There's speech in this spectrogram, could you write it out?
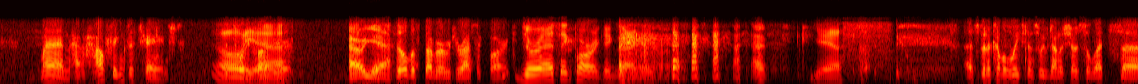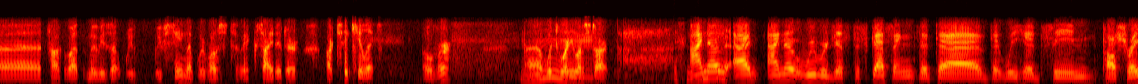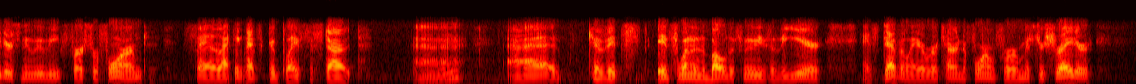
man, how, how things have changed. in Oh 25 yeah. Years. oh yeah. It's still the suburb of Jurassic Park. Jurassic Park, exactly. yes. It's been a couple of weeks since we've done a show, so let's uh, talk about the movies that we've we've seen that we're most excited or articulate over. Uh, which where do you want to start? I know. that- I I know. We were just discussing that uh, that we had seen Paul Schrader's new movie, First Reformed. So I think that's a good place to start. Because uh, it's it's one of the boldest movies of the year. It's definitely a return to form for Mr. Schrader,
